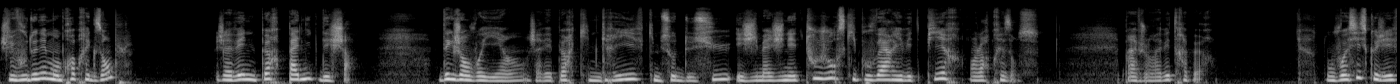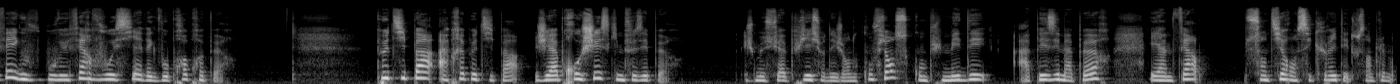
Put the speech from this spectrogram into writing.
Je vais vous donner mon propre exemple. J'avais une peur panique des chats. Dès que j'en voyais un, j'avais peur qu'il me grive, qu'il me saute dessus, et j'imaginais toujours ce qui pouvait arriver de pire en leur présence. Bref, j'en avais très peur. Donc voici ce que j'ai fait et que vous pouvez faire vous aussi avec vos propres peurs. Petit pas après petit pas, j'ai approché ce qui me faisait peur. Je me suis appuyée sur des gens de confiance qui ont pu m'aider à apaiser ma peur et à me faire sentir en sécurité tout simplement.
